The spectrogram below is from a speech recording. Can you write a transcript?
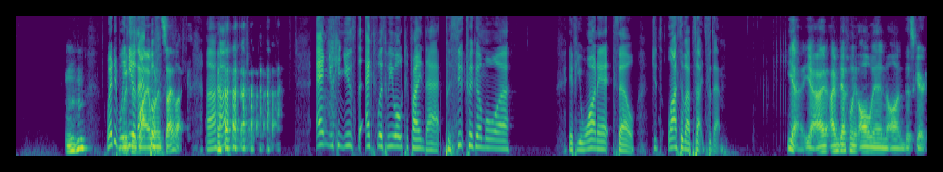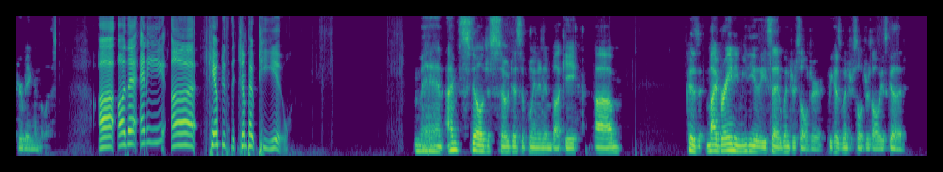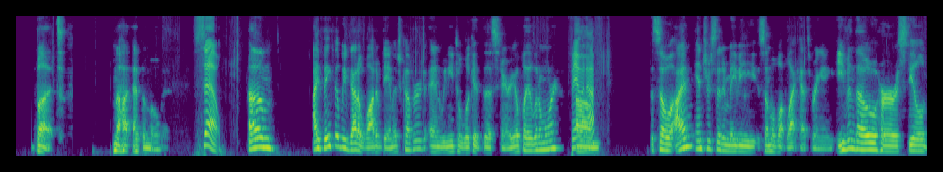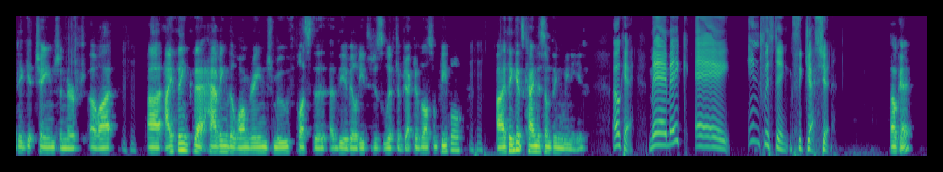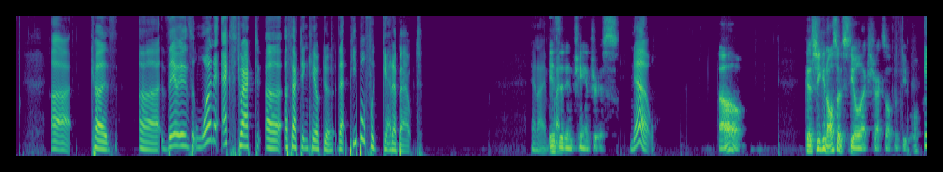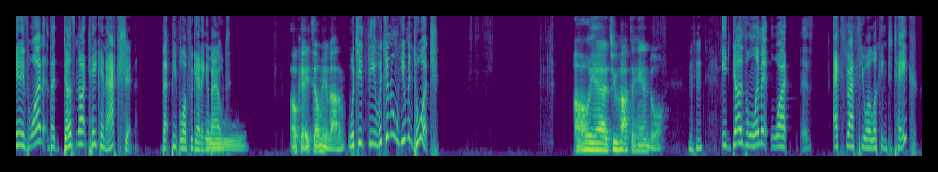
Mm-hmm. Where did we Which hear is why I that? wanted Psylocke. Uh huh. and you can use the X with reroll to find that pursuit trigger more if you want it. So just lots of upsides for them. Yeah, yeah, I, I'm definitely all in on this character being in the list. Uh, are there any uh characters that jump out to you? Man, I'm still just so disappointed in Bucky. Um because my brain immediately said Winter Soldier because Winter Soldier is always good, but not at the moment. So Um, I think that we've got a lot of damage covered, and we need to look at the scenario play a little more. fair Um, enough. So I'm interested in maybe some of what Black Cat's bringing, even though her steel did get changed and nerfed a lot. Mhm. Uh, I think that having the long range move plus the uh, the ability to just lift objectives off some people, Mhm. I think it's kind of something we need. Okay. May I make a interesting suggestion? Okay. Uh, cause uh, there is one extract uh affecting character that people forget about, and I'm Is I- it Enchantress? no. Oh. Because she can also steal extracts off of people. It is one that does not take an action that people are forgetting about, Okay, tell me about him. which is the original Human Torch. Oh yeah, too hot to handle. hmm It does limit what uh, extracts you are looking to take.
